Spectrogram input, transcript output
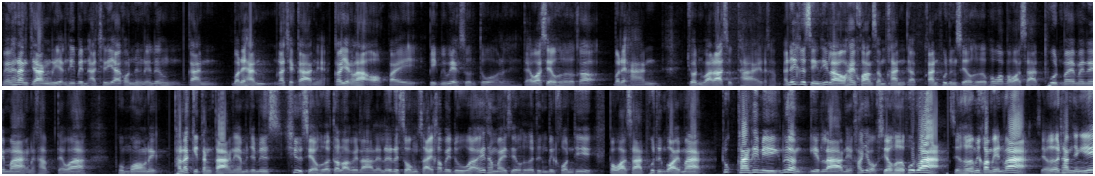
แม้กระทั่งจางเหลียงที่เป็นอัจฉริยะคนหนึ่งในเรื่องของการบริหารราชการเนี่ยก็ยังลาออกไปปีกวิเวกส่วนตัวเลย แต่ว่าเสี่ยวเหอก็บริหาร จนวาระสุดท้ายนะครับ อันนี้คือสิ่งที่เราให้ความสำคัญกับการพูดถึงเสี่ยวเหอเพราะว่าประวัติศาสตร์พูดไม่ไม่ได้มากนะครับ แต่ว่าผมมองในภารกิจต่างๆเนี่ยมันจะมีชื่อเสี่ยวเหอตลอดเวลาเลยเลยสงสัยเข้าไปดูว่าเอ๊ะทำไมเสี่ยวเหอถึงเป็นคนที่ประวัติศาสตร์พูดถึงบ่อยมาก ทุกครั้งที่มีเรื่องกีฬาเนี่ยเขาจะบอกเสี่ยวเหอพูดว่าเสี่ยวเหอมีความเห็นว่าเสี่ยวเหอทำอย่างนี้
